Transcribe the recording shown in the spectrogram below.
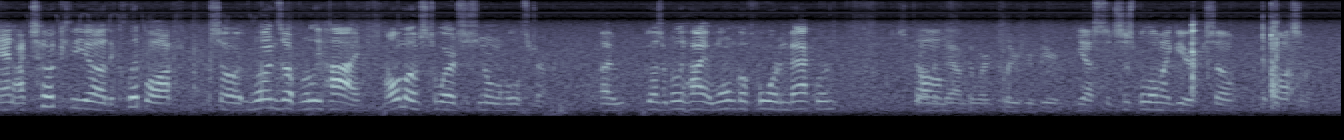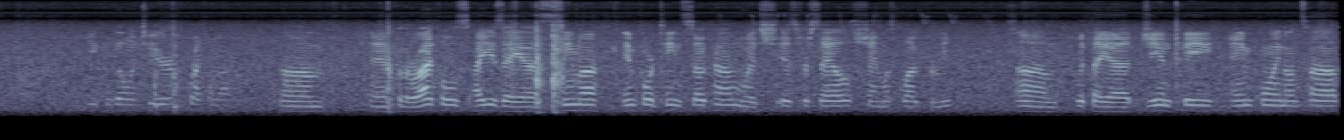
And I took the uh, the clip off so it runs up really high, almost to where it's just a normal holster. Uh, it goes up really high. It won't go forward and backward. Just drop Um, it down to where it clears your gear. Yes, it's just below my gear, so it's awesome. You can go into your rifle now. Um, and for the rifles, I use a uh, CYMA M14 SOCOM, which is for sale. Shameless plug for me. Um, with a uh, G&P aim point on top,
